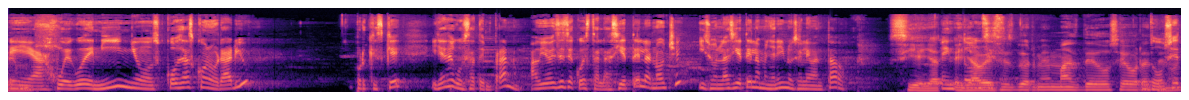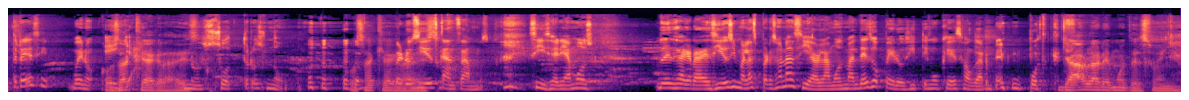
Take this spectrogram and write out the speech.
eh, a juego de niños, cosas con horario. Porque es que ella se acuesta temprano. Había veces se acuesta a las 7 de la noche y son las 7 de la mañana y no se ha levantado. Sí, ella, ella a veces duerme más de 12 horas. 12, 13. Bueno, Cosa ella, que agradezco. Nosotros no. Cosa que agradezco. Pero sí descansamos. Sí, seríamos desagradecidos y malas personas si hablamos mal de eso, pero sí tengo que desahogarme en un podcast. Ya hablaremos del sueño.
